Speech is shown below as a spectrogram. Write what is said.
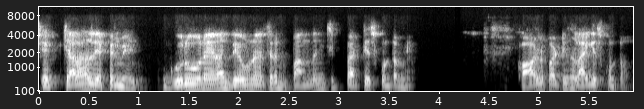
చెప్ చాలా సార్లు చెప్పాను మీకు. గురువునైనా, దేవుడినైనా సరే బంధించి పట్టేసుకుంటాం మేము. కాళ్ళు పట్టేసి లాగేసుకుంటాం.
